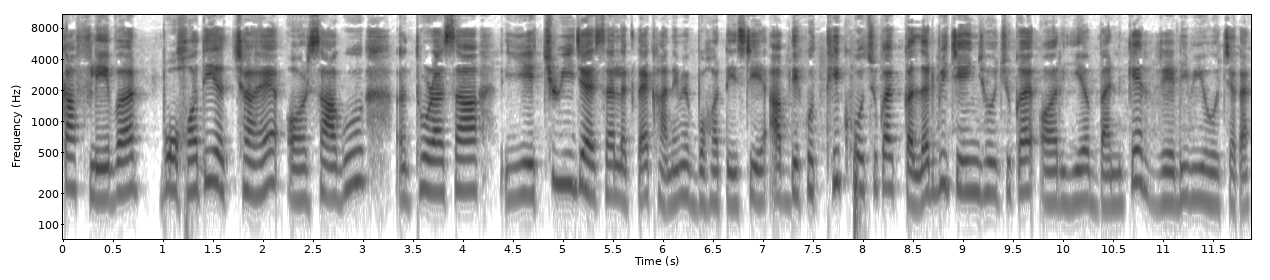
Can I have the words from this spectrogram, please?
का फ्लेवर बहुत ही अच्छा है और सागू थोड़ा सा ये चुई जैसा लगता है, खाने में बहुत टेस्टी है। आप देखो थिक हो चुका है कलर भी चेंज हो चुका है और ये बन के रेडी भी हो चुका है।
